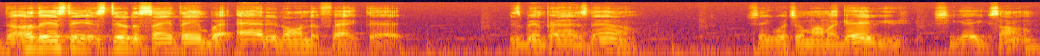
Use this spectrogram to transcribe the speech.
The other instinct is still the same thing, but added on the fact that it's been passed down. Shake what your mama gave you. She gave you something.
